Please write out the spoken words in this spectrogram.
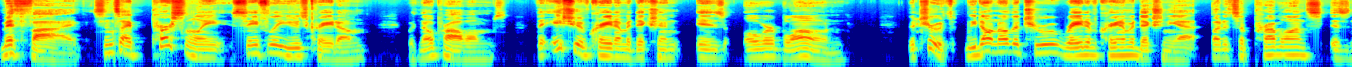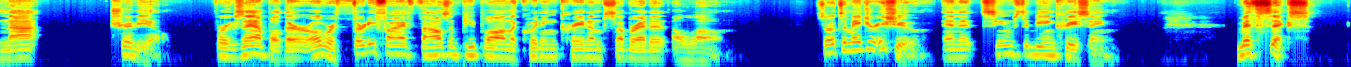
Myth five Since I personally safely use kratom with no problems, the issue of kratom addiction is overblown. The truth, we don't know the true rate of kratom addiction yet, but its prevalence is not trivial. For example, there are over 35,000 people on the quitting kratom subreddit alone. So it's a major issue, and it seems to be increasing. Myth 6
